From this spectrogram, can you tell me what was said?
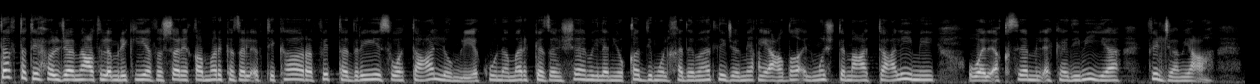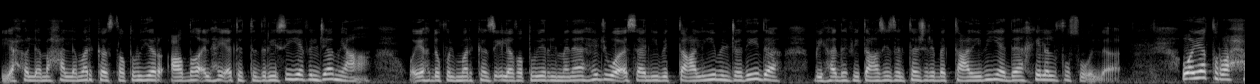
تفتتح الجامعة الأمريكية في الشارقة مركز الابتكار في التدريس والتعلم ليكون مركزا شاملا يقدم الخدمات لجميع أعضاء المجتمع التعليمي والأقسام الأكاديمية في الجامعة. ليحل محل مركز تطوير أعضاء الهيئة التدريسية في الجامعة ويهدف المركز إلى تطوير المناهج وأساليب التعليم الجديدة بهدف تعزيز التجربة التعليمية داخل الفصول. ويطرح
